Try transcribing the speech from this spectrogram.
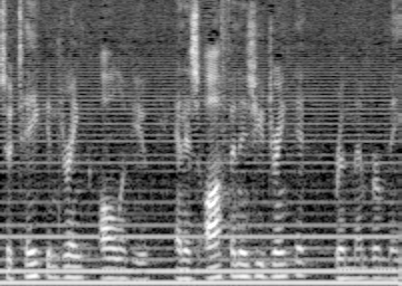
So take and drink, all of you. And as often as you drink it, remember me.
